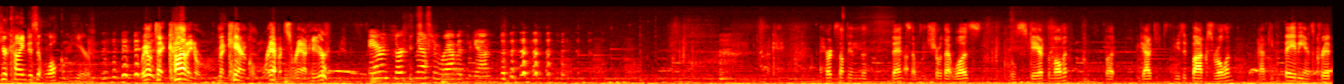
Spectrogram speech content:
your kind isn't welcome here. We don't take kindly to mechanical rabbits around here. Erin, start smashing rabbits again. Okay. I heard something in the vents. I wasn't sure what that was. A little scared at the moment. But we gotta keep the music box rolling. Gotta keep the baby in its crib.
